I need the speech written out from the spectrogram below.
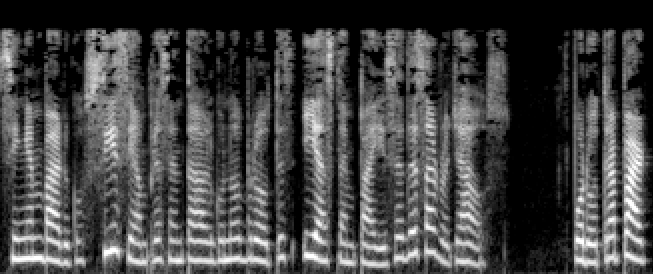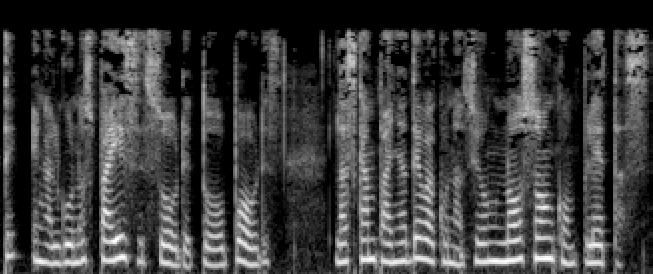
Sin embargo, sí se han presentado algunos brotes y hasta en países desarrollados. Por otra parte, en algunos países, sobre todo pobres, las campañas de vacunación no son completas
